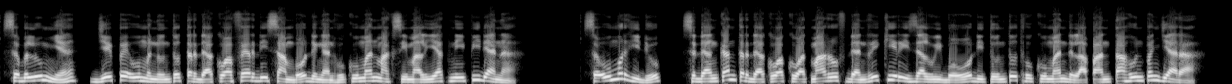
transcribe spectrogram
Sebelumnya, JPU menuntut terdakwa Ferdi Sambo dengan hukuman maksimal yakni pidana seumur hidup, Sedangkan terdakwa Kuat Maruf dan Riki Rizal Wibowo dituntut hukuman 8 tahun penjara.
